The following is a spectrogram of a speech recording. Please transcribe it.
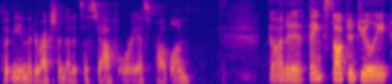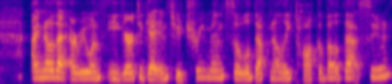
put me in the direction that it's a staph aureus problem. Got it. Thanks, Dr. Julie. I know that everyone's eager to get into treatment, so we'll definitely talk about that soon.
